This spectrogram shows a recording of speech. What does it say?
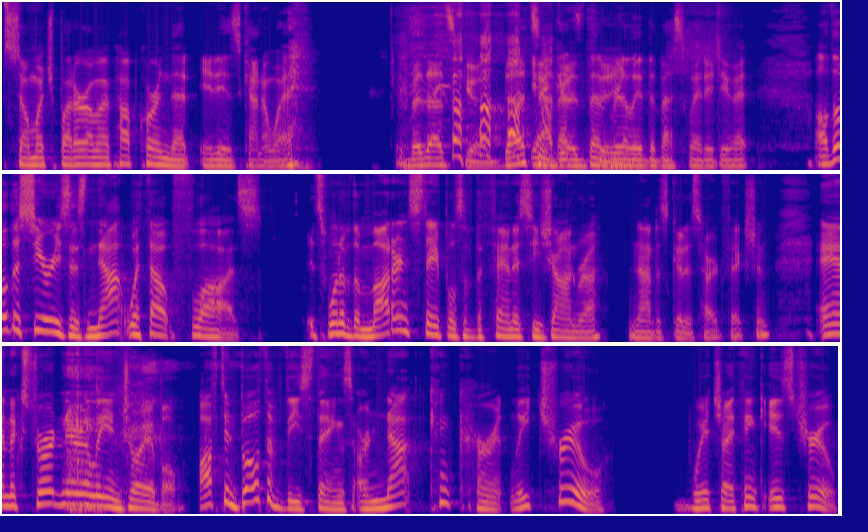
so much butter on my popcorn that it is kind of wet. But that's good. That's yeah, a good that's the, thing. really the best way to do it. Although the series is not without flaws, it's one of the modern staples of the fantasy genre, not as good as hard fiction, and extraordinarily enjoyable. Often both of these things are not concurrently true, which I think is true.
